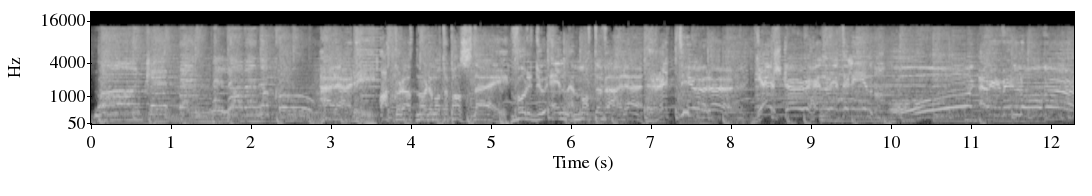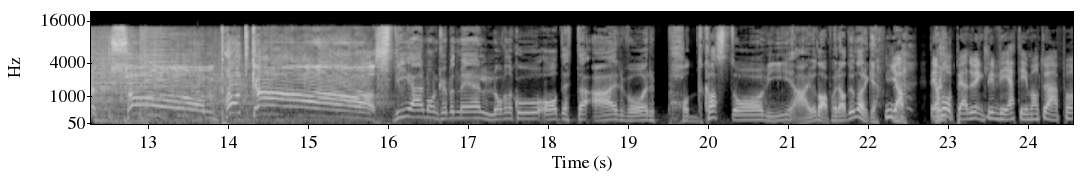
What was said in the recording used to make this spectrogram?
Morgenklubben med loven og ko. Her er de, akkurat når du måtte passe deg, hvor du enn måtte være. Rett i øret! Geir Skau, Henriette Lien og Øyvind Love som podkast! Vi er Morgenklubben med Loven og Co., og dette er vår podkast. Og vi er jo da på Radio Norge. Ja, det håper jeg du egentlig vet i og med at du er på,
